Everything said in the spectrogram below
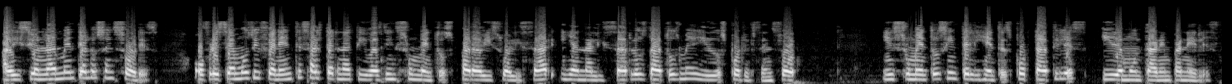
Adicionalmente a los sensores, ofrecemos diferentes alternativas de instrumentos para visualizar y analizar los datos medidos por el sensor, instrumentos inteligentes portátiles y de montar en paneles.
